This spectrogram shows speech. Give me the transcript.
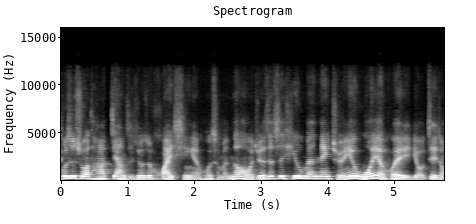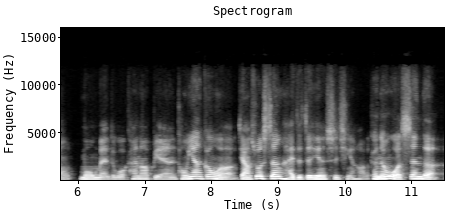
不是说他这样子就是坏心眼或什么。No，我觉得这是 human nature，因为我也会有这种 moment，我看到别人同样跟我讲说生孩子这件事情好了，可能我生的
